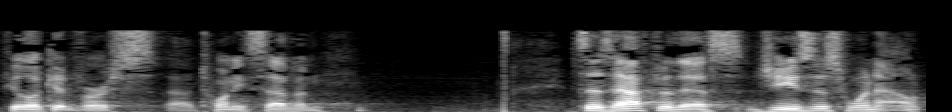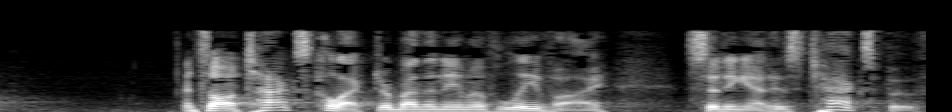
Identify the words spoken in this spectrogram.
If you look at verse uh, 27, it says, After this, Jesus went out and saw a tax collector by the name of Levi sitting at his tax booth.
